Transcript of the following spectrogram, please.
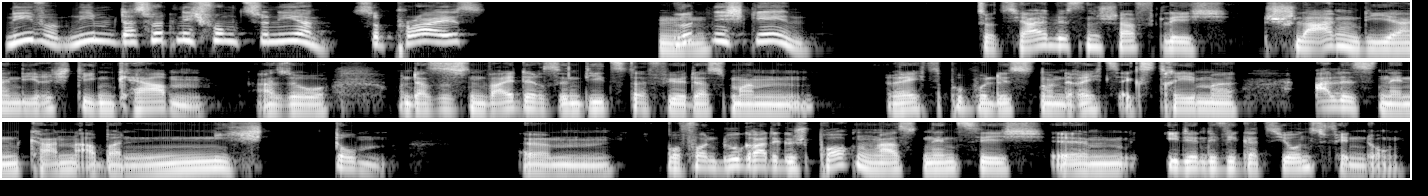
Nie, nie, das wird nicht funktionieren. Surprise. Mhm. Wird nicht gehen. Sozialwissenschaftlich schlagen die ja in die richtigen Kerben. Also, und das ist ein weiteres Indiz dafür, dass man Rechtspopulisten und Rechtsextreme alles nennen kann, aber nicht dumm. Ähm, wovon du gerade gesprochen hast, nennt sich ähm, Identifikationsfindung.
